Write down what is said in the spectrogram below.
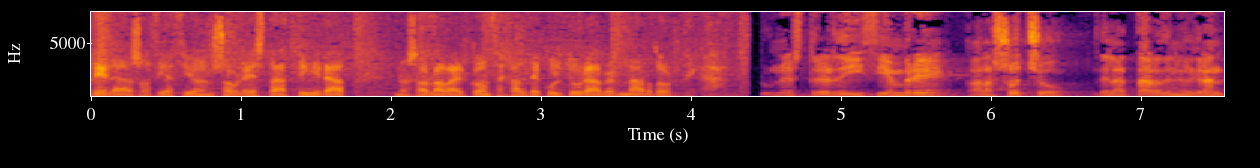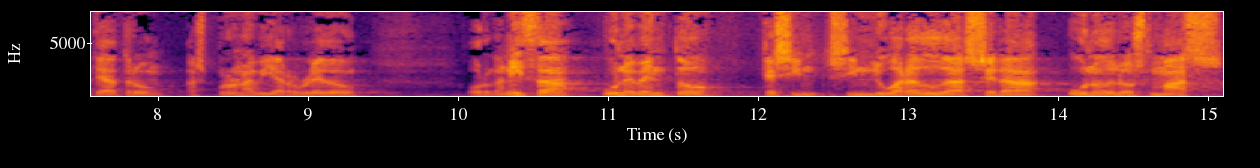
de la asociación. Sobre esta actividad nos hablaba el concejal de Cultura Bernardo Ortega. Lunes 3 de diciembre a las 8 de la tarde en el Gran Teatro Asprona Villarrobledo organiza un evento que sin, lugar a dudas será uno de los más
